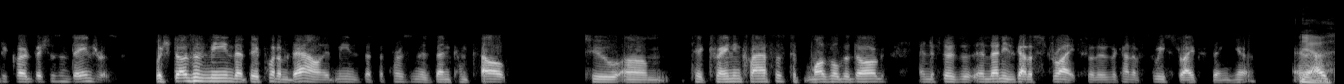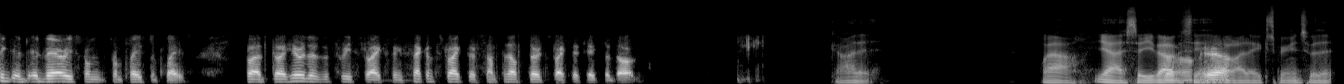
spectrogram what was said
declared vicious and dangerous which doesn't mean that they put him down. It means that the person is then compelled to um, take training classes to muzzle the dog, and if there's a, and then he's got a strike. So there's a kind of three strikes thing here. And Yeah. I think it, it varies from from place to place. But uh, here there's a three strikes thing. Second strike, there's something else. Third strike, they take the dog. Got it. Wow. Yeah. So you've obviously had yeah. a lot of experience with it.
